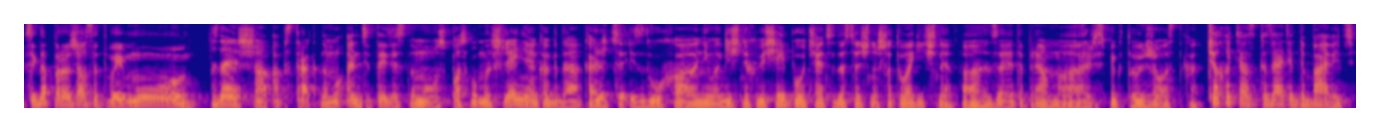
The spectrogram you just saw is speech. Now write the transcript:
Всегда поражался твоему, знаешь, абстрактному, антитезисному способу мышления, когда, кажется, из двух а, нелогичных вещей получается достаточно что-то логичное. А, за это прям а, респектую жестко. Что хотел сказать и добавить?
